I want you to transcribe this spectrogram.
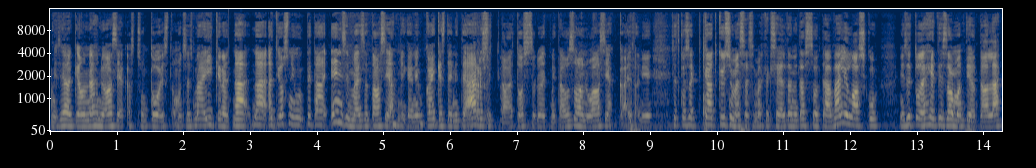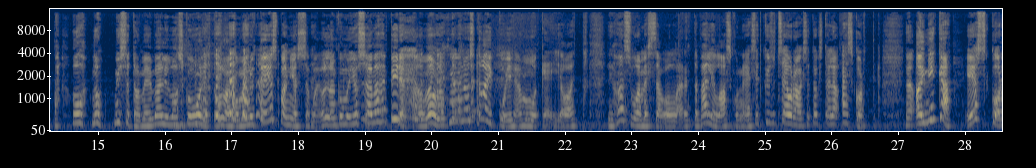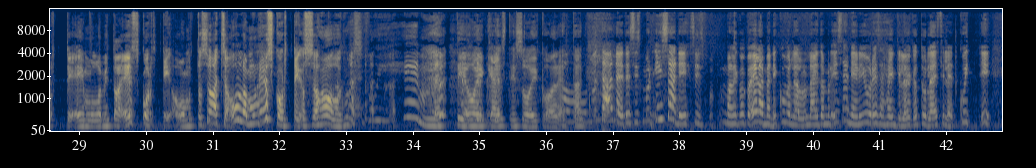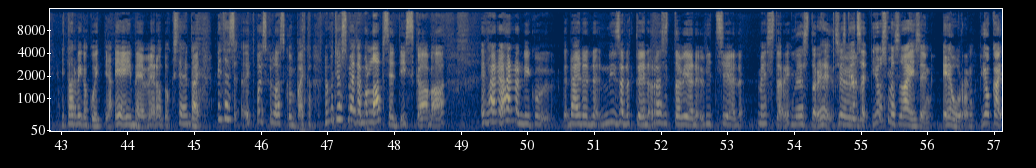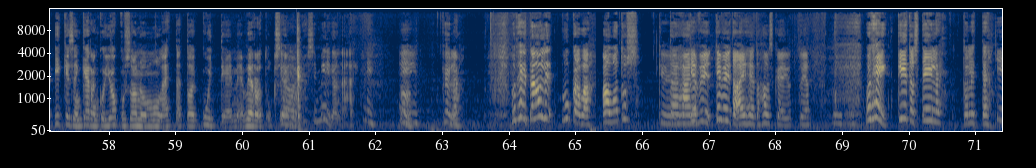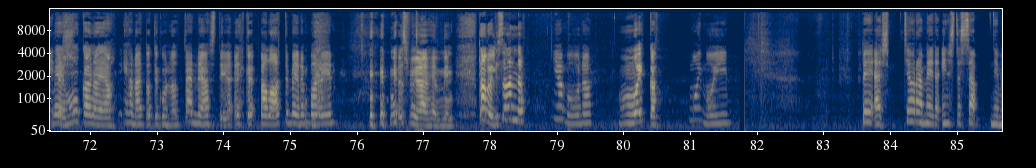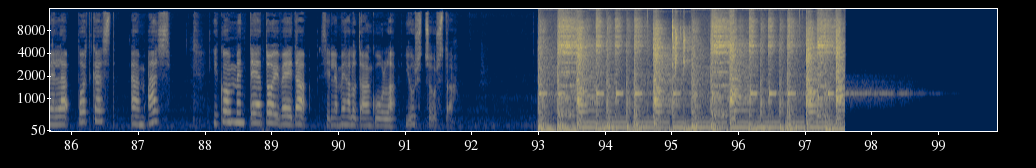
niin sen jälkeen on nähnyt asiakasta sun toista. Mutta siis mä ikinä, nää, nää, että jos niinku pitää ensimmäiset asiat, mikä niinku kaikesta eniten ärsyttää tuossa, että mitä on saanut asiakkaita, niin sit kun sä käyt kysymässä esimerkiksi sieltä, no tässä on tää välilasku, niin sitten tulee heti saman tien tää läppä. Oh, no, missä tämä meidän välilasku on? Että ollaanko me nyt Espanjassa vai ollaanko me jossain vähän pidempään? Me ollaanko me menossa taikkuihin ja muut joo, että ihan Suomessa ollaan, että välilasku. Ja sitten kysyt seuraavaksi, että onko teillä eskorttia? Ai mikä? Eskortti? Ei mulla mitään eskorttia eskorttia ole, mutta saat sä olla mun eskortti, jos sä haluat. Mä voi hemmetti oikeasti soikoon. Että... Oh, mutta näitä, siis mun isäni, siis mä olin koko elämäni kuunnellut näitä, mun isäni on juuri se henkilö, joka tulee silleen, että kuitti, tarviiko kuittia, ei mene verotukseen, tai mitäs, olisiko laskun paikka? No mutta jos mä mun lapsen tiskaamaan, et hän, hän on niinku näiden niin sanottujen rasittavien vitsien mestari. Mestari. Hei, siis tiedätkö, jos mä saisin euron joka ikisen kerran, kun joku sanoo mulle, että toi kuitti ei mene verotukseen, Joo. niin mä olisin miljonääri. Niin. Mm. Niin. Kyllä. Mutta hei, tää oli mukava aloitus. Kyllä. Tähän. Kevy, kevyitä aiheita, hauskoja juttuja. Mutta hei, kiitos teille että olitte Kiitos. meidän mukana. Ja... Ihanaa, että olette kuunnelleet tänne asti ja ehkä palaatte meidän pariin. Myös myöhemmin. Täällä oli Sanna ja Moona. Moikka! Moi moi! PS. Seuraa meitä Instassa nimellä podcast ms. Ja kommentteja ja toiveita, sillä me halutaan kuulla just susta.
